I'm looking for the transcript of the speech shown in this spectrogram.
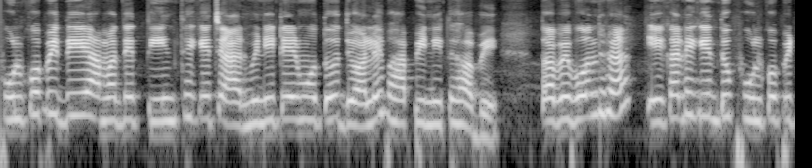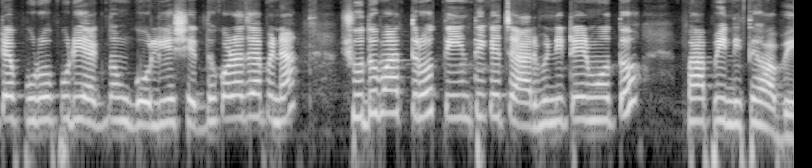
ফুলকপি দিয়ে আমাদের তিন থেকে চার মিনিটের মতো জলে ভাপিয়ে নিতে হবে। তবে বন্ধুরা, এখানে কিন্তু ফুলকপিটা পুরোপুরি একদম গলিয়ে সেদ্ধ করা যাবে না। শুধুমাত্র তিন থেকে চার মিনিটের মতো ভাপিয়ে নিতে হবে।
